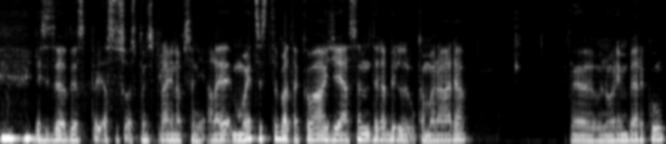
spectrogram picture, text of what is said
jestli to, to je aspoň správně napsaný. Ale moje cesta byla taková, že já jsem teda bydlel u kamaráda, Eh, v Norimberku.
